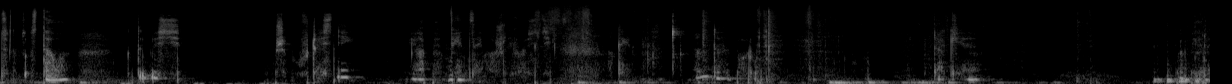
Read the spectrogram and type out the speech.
co nam zostało. Gdybyś przybył wcześniej, miałabym więcej możliwości. Okej, mam do wyboru takie papiery.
